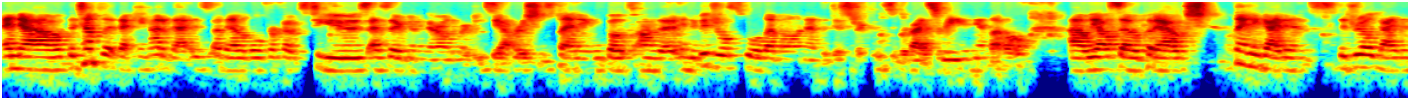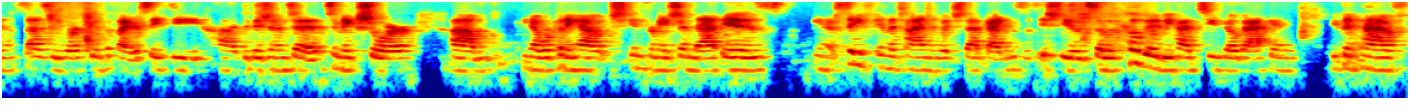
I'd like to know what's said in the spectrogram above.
And now the template that came out of that is available for folks to use as they're doing their own emergency operations planning, both on the individual school level and at the district and supervisory union level. Uh, we also put out planning guidance, the drill guidance as we work with the fire safety uh, division to, to make sure um, you know, we're putting out information that is you know, safe in the time in which that guidance was issued. So with COVID, we had to go back and you can have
